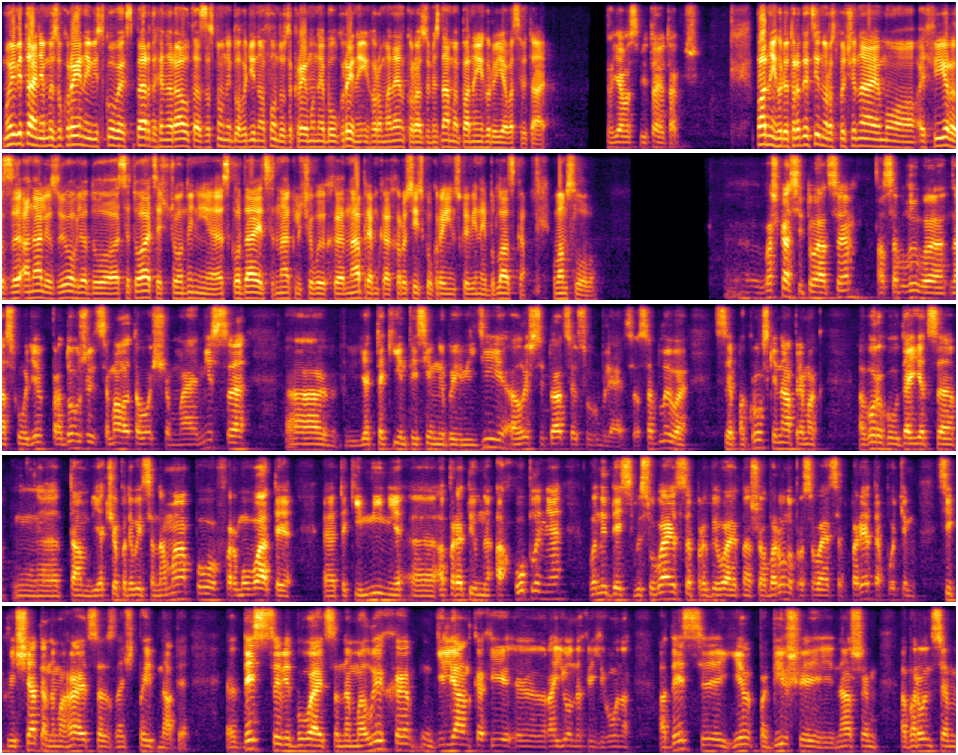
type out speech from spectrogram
Мої вітання. Ми з України. Військовий експерт, генерал та засновник благодійного фонду «Закриємо небо України Ігор Романенко. Разом із нами, пане Ігорю, я вас вітаю. Я вас вітаю також. Пане Ігорю, традиційно розпочинаємо ефір з аналізу і огляду ситуації, що нині складається на ключових напрямках російсько-української війни. Будь ласка, вам слово. Важка ситуація, особливо на сході, продовжується. Мало того, що має місце як такі інтенсивні бойові дії, але ж ситуація усугубляється. Особливо це Покровський напрямок. Ворогу вдається там, якщо подивитися на мапу, формувати е, такі міні-оперативне е, охоплення. Вони десь висуваються, пробивають нашу оборону, просуваються вперед, а потім ці кліщата намагаються значить, поєднати. Е, десь це відбувається на малих ділянках і районах, регіонах, а десь є побільше, і нашим оборонцям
